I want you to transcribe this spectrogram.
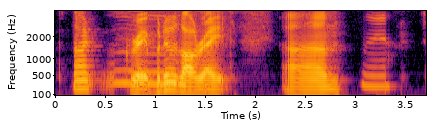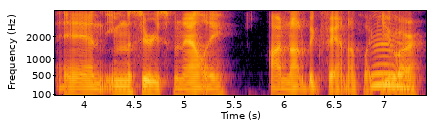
it's not great, but it was all right. Um, Yeah. And even the series finale, I'm not a big fan of, like you Mm. are.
